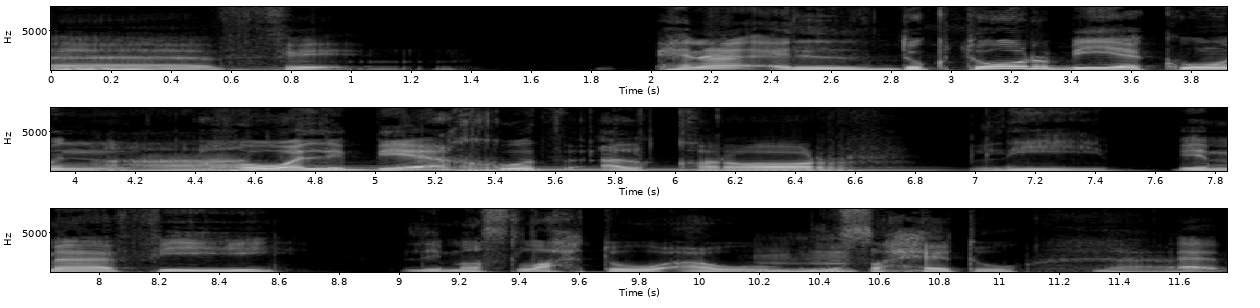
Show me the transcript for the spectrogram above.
آه، في- هنا الدكتور بيكون آه. هو اللي بيأخذ القرار ليه بما فيه لمصلحته أو مهم. لصحته. آه، نعم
